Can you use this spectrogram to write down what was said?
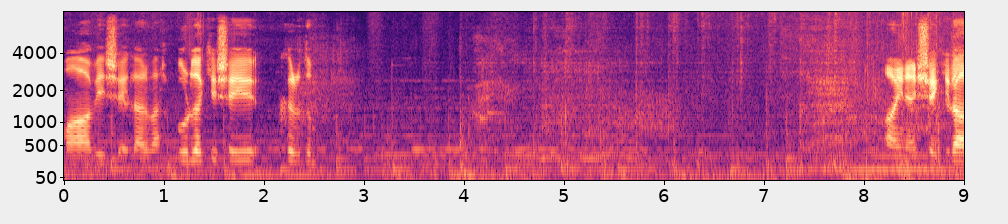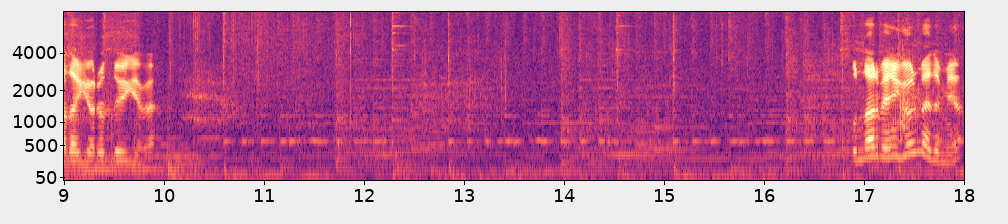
mavi şeyler var. Buradaki şeyi kırdım. Aynen şekil A'da görüldüğü gibi. Bunlar beni görmedim ya.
